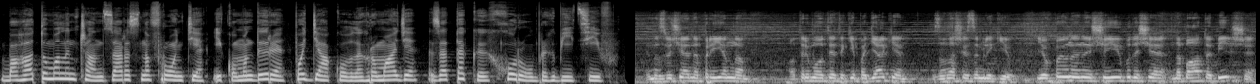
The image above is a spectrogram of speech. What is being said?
багато малинчан зараз на фронті, і командири подякували громаді за таких хоробрих бійців. І надзвичайно приємно отримувати такі подяки за наших земляків. Я впевнений, що їх буде ще набагато більше.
